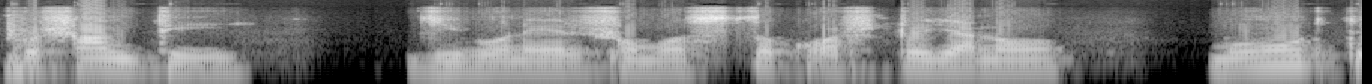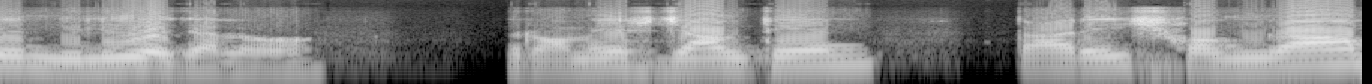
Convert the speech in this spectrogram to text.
প্রশান্তি। জীবনের সমস্ত কষ্ট যেন মুহূর্তে মিলিয়ে গেল। রমেশ জানতেন, তার এই সংগ্রাম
